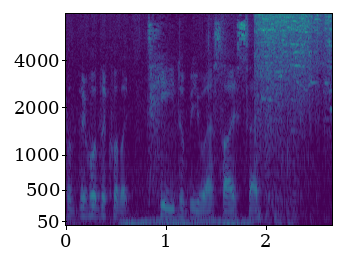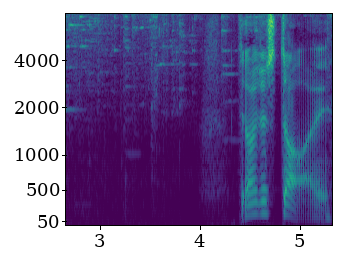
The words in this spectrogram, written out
What they what they call like TWSI seven. Did I just die?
